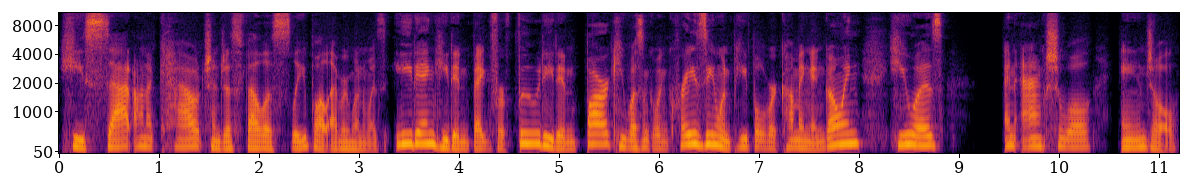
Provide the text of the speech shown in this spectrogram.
He sat on a couch and just fell asleep while everyone was eating. He didn't beg for food. He didn't bark. He wasn't going crazy when people were coming and going. He was an actual angel.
